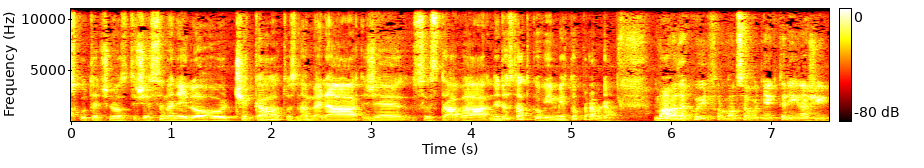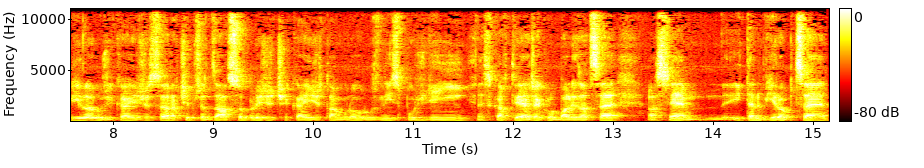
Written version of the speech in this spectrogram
skutečnost, že se na něj dlouho čeká. To znamená, že se stává nedostatkovým. Je to pravda? Máme takové informace od některých našich dílerů. Říkají, že se radši předzásobili, že čekají, že tam budou různý spoždění. Dneska v té éře globalizace vlastně i ten výrobce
